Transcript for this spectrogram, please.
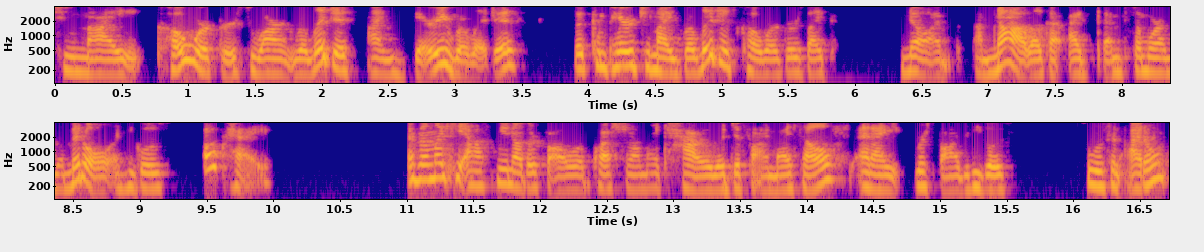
to my coworkers who aren't religious, I'm very religious. But compared to my religious coworkers, like, no, I'm I'm not. Like, I, I I'm somewhere in the middle. And he goes, okay. And then like he asked me another follow-up question on like how I would define myself. And I responded, he goes, So listen, I don't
